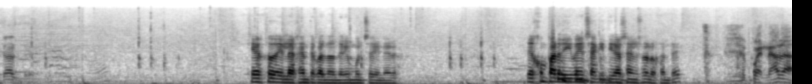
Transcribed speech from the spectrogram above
Salte. ¿Qué os jodéis la gente cuando tenéis mucho dinero? Dejo un par de events aquí tirados en el suelo, gente. Pues nada.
